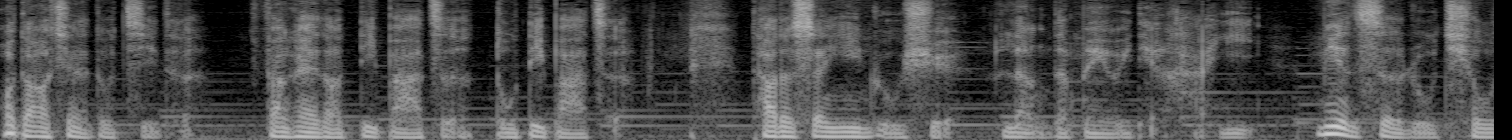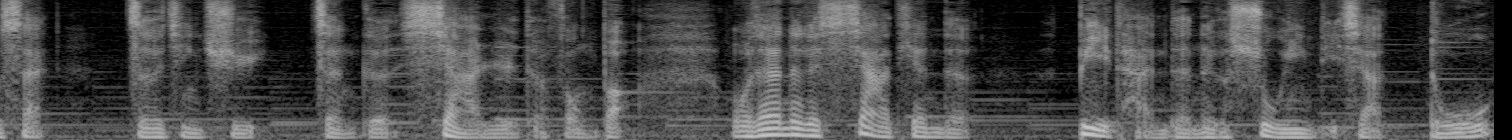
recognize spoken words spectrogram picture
我到现在都记得。翻开到第八则，读第八则，他的声音如雪，冷的没有一点寒意，面色如秋扇，折进去整个夏日的风暴。我在那个夏天的碧潭的那个树荫底下读，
